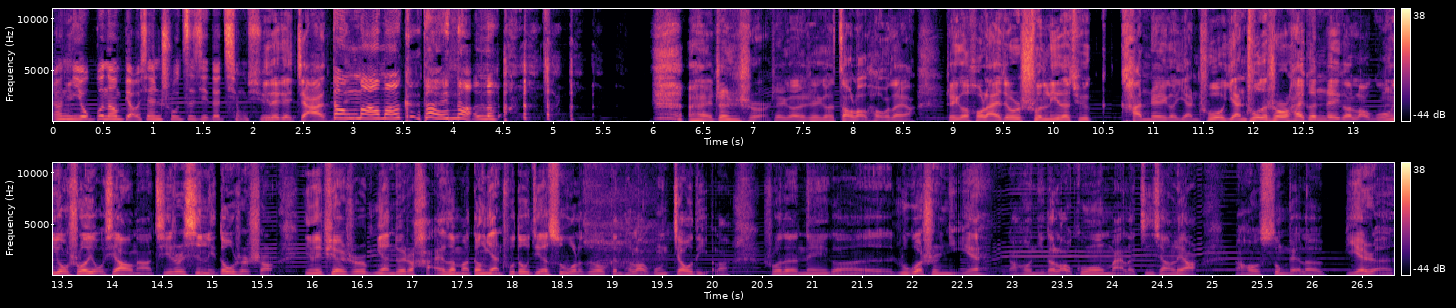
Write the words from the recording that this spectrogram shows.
然后你又不能表现出自己的情绪你绪。得给家当妈妈可太难了。哎，真是这个这个糟老头子呀！这个后来就是顺利的去看这个演出，演出的时候还跟这个老公有说有笑呢。其实心里都是事儿，因为确实面对着孩子嘛。等演出都结束了，最后跟她老公交底了，说的那个如果是你，然后你的老公买了金项链，然后送给了别人，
